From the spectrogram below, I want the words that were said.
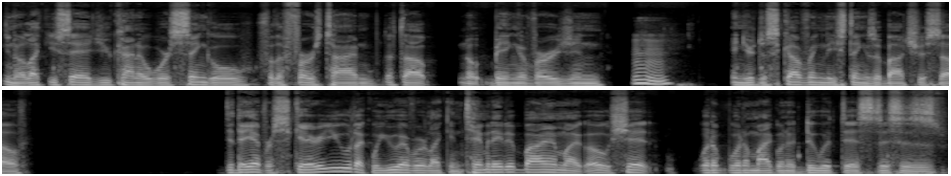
you know, like you said, you kind of were single for the first time without, you know, being a virgin, Mhm. and you're discovering these things about yourself. Did they ever scare you? Like, were you ever like intimidated by them? Like, oh shit, what what am I going to do with this? This is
